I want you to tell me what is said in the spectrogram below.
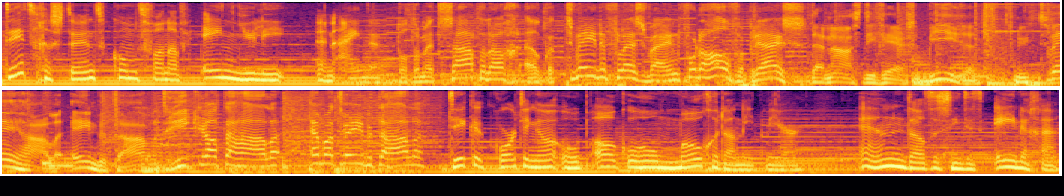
dit gestunt komt vanaf 1 juli een einde. Tot en met zaterdag elke tweede fles wijn voor de halve prijs. Daarnaast diverse bieren. Nu twee halen, één betalen. Drie kratten halen en maar twee betalen. Dikke kortingen op alcohol mogen dan niet meer. En dat is niet het enige.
